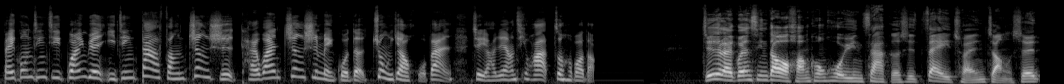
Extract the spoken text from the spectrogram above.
白宫经济官员已经大方证实，台湾正是美国的重要伙伴。这里是杨启华综合报道。接着来关心到航空货运价格是再传涨升。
